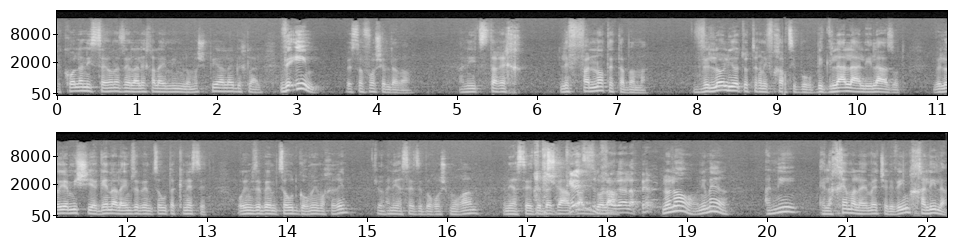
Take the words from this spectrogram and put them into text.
וכל הניסיון הזה להלך על האימים לא משפיע עליי בכלל. ואם, בסופו של דבר, אני אצטרך לפנות את הבמה, ולא להיות יותר נבחר ציבור בגלל העלילה הזאת, ולא יהיה מי שיגן עליי, אם זה באמצעות הכנסת, או אם זה באמצעות גורמים אחרים, כן. אני אעשה את זה בראש מורם, אני אעשה את זה אתה שוקל בגאווה את זה גדולה. בכלל עולה על הפרק? לא, לא, אני אומר, אני אלחם על האמת שלי, ואם חלילה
